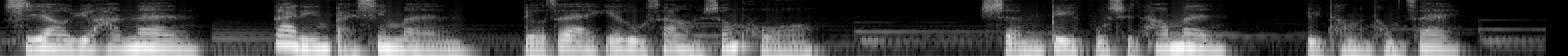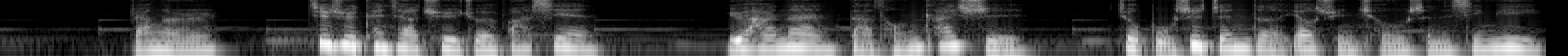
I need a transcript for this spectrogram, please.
是要约哈难带领百姓们留在耶路撒冷生活，神必扶持他们，与他们同在。然而，继续看下去就会发现，约哈难打从一开始就不是真的要寻求神的心意，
